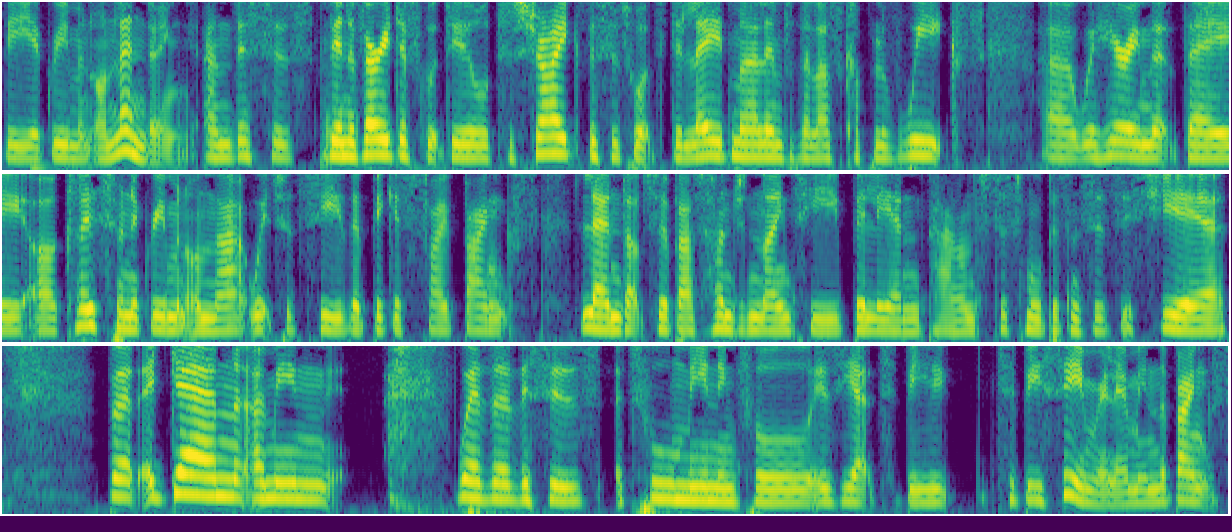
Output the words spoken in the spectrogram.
the agreement on lending. And this has been a very difficult deal to strike. This is what's delayed Merlin for the last couple of weeks. Uh, we're hearing that they are close to an agreement on that, which would see the biggest five banks lend up to about 190 billion pounds to small businesses this year. But again, I mean, whether this is at all meaningful is yet to be to be seen. Really, I mean, the banks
